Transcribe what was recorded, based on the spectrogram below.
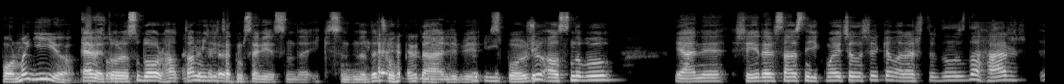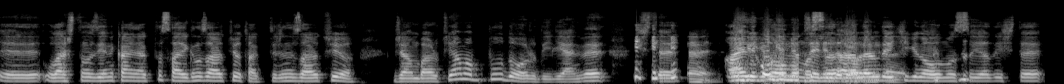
forma giyiyor. Evet Sonra... orası doğru. Hatta milli takım seviyesinde ikisinde de çok evet, değerli bir sporcu. Aslında bu yani şehir efsanesini yıkmaya çalışırken araştırdığınızda her e, ulaştığınız yeni kaynakta saygınız artıyor, takdiriniz artıyor Can Bartu'ya ama bu doğru değil yani ve işte evet. aynı gün, gün olmaması, aralarında doğru, iki evet. gün olması ya da işte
